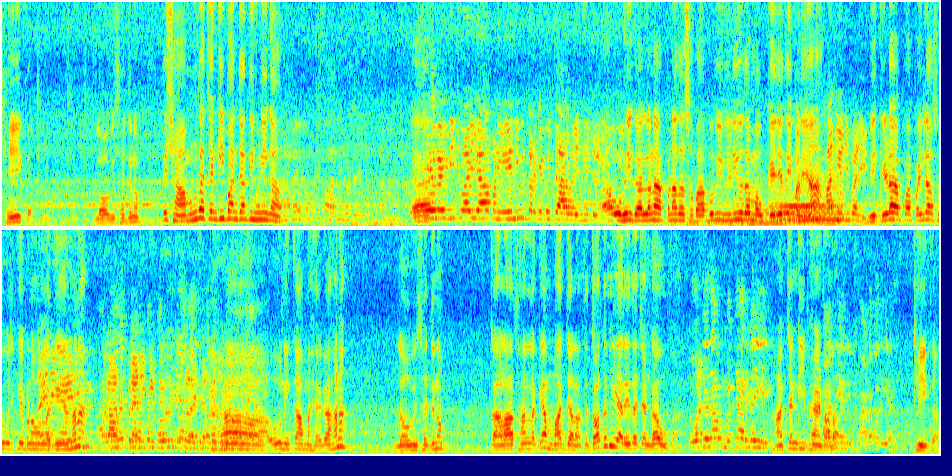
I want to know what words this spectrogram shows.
ਠੀਕ ਆ ਠੀਕ ਠੀਕ। ਲਓ ਵੀ ਸੱਜਣੋ। ਤੇ ਸ਼ਾਮ ਨੂੰ ਤਾਂ ਚੰਗੀ ਬਣ ਜਾਂਦੀ ਹੋਣੀ ਗਾਂ। ਇਹ ਵੇਖ ਦੀ ਚਵਾਈ ਆ ਆਪਣੀ ਇਹ ਨਹੀਂ ਵੀ ਤੜਕੇ ਕੋਈ 4 ਵਜੇ ਦੀਆਂ ਆ ਚੋਈਆਂ ਉਹੀ ਗੱਲ ਆ ਨਾ ਆਪਣਾ ਤਾਂ ਸਬੱਬ ਵੀ ਵੀਡੀਓ ਦਾ ਮੌਕੇ ਜੇ ਤੇ ਹੀ ਬਣਿਆ। ਹਾਂਜੀ ਹਾਂਜੀ ਭਾਜੀ। ਵੀ ਕਿਹੜਾ ਆਪਾਂ ਪਹਿਲਾਂ ਸੋਚ ਕੇ ਬਣਾਉਣ ਲੱਗੇ ਆ ਹਨਾ? ਰਾਤ ਦੀ ਪਲੈਨਿੰਗ ਕੀਤੀ ਉਹ ਚੋਣ ਛੱਡੀ ਹਾਂ ਉਹ ਨਹੀਂ ਕੰਮ ਹੈਗਾ ਹਨਾ? ਲਓ ਵੀ ਸੱਜਣੋ ਕਾਲਾ ਥਣ ਲੱਗਿਆ ਮੱਝ ਵਾਲਾ ਤੇ ਦੁੱਧ ਵੀ ਯਾਰ ਇਹਦਾ ਚੰਗਾ ਹੋਊਗਾ। ਦੁੱਧ ਇਹਦਾ ਮੱਝਾ ਵਰਗਾ ਹੀ ਹੈ। ਜੀ। ਹਾਂ ਚੰਗੀ ਫੈਂਟ ਵਾਲਾ। ਹਾਂਜੀ ਹਾਂਜੀ ਫੈਂਟ ਵਧੀਆ। ਠੀਕ ਆ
